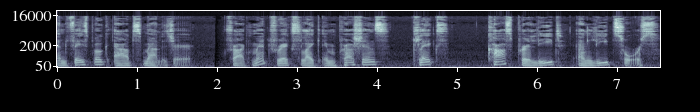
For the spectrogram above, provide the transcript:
and Facebook Ads Manager. Track metrics like impressions, clicks, cost per lead, and lead source.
